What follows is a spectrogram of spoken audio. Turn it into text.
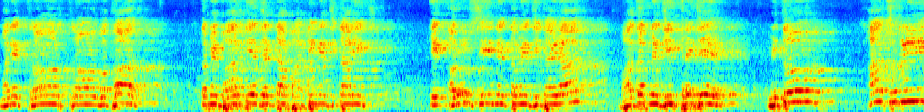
મને ત્રણ ત્રણ વખત તમે ભારતીય જનતા પાર્ટીને જીતાડી એક અરુણસિંહને તમે જીતાડ્યા, ભાજપને જીત થઈ છે. મિત્રો, આ ચૂંટણી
